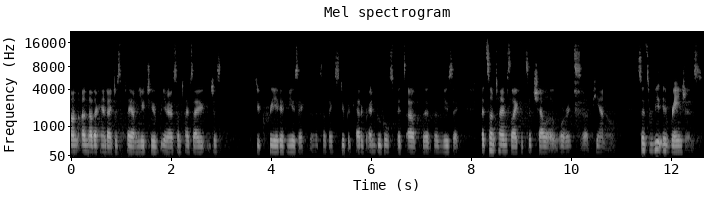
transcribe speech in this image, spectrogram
on another hand, I just play on YouTube. You know, sometimes I just do creative music, something stupid category, and Google spits out the, the music. But sometimes, like it's a cello or it's a piano, so it's re- it ranges.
